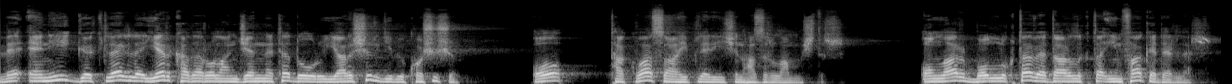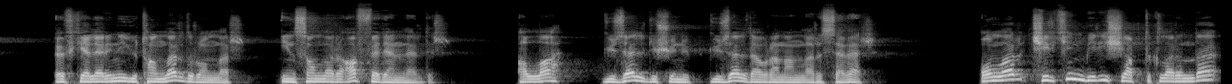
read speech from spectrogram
ve eni göklerle yer kadar olan cennete doğru yarışır gibi koşuşun. O takva sahipleri için hazırlanmıştır. Onlar bollukta ve darlıkta infak ederler. Öfkelerini yutanlardır onlar, insanları affedenlerdir. Allah güzel düşünüp güzel davrananları sever. Onlar çirkin bir iş yaptıklarında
